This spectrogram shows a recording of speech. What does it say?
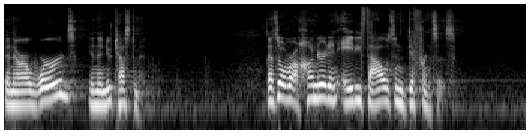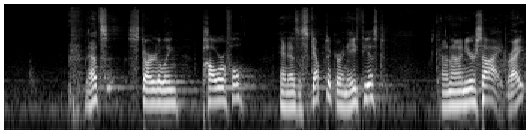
than there are words in the New Testament. That's over 180,000 differences. That's startling, powerful, and as a skeptic or an atheist, kind of on your side, right?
